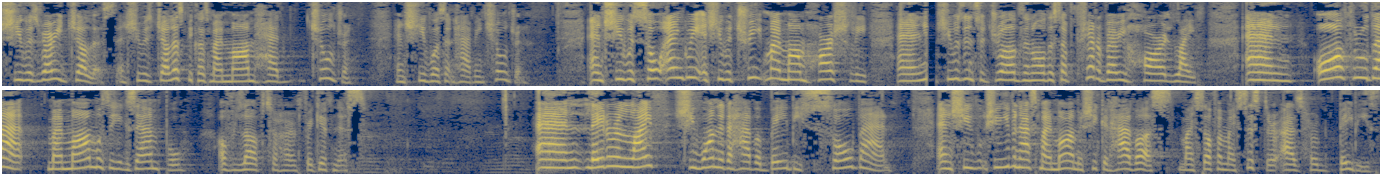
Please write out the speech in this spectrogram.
she was very jealous and she was jealous because my mom had children and she wasn't having children. And she was so angry and she would treat my mom harshly and she was into drugs and all this stuff. She had a very hard life. And all through that my mom was the example of love to her and forgiveness. And later in life, she wanted to have a baby so bad. And she, she even asked my mom if she could have us, myself and my sister, as her babies.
